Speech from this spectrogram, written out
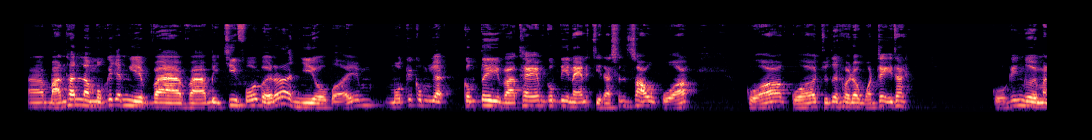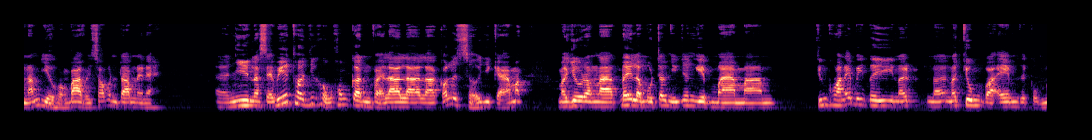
À, bản thân là một cái doanh nghiệp và và bị chi phối bởi rất là nhiều bởi một cái công nhận công ty và theo em công ty này nó chỉ là sân sau của của của chủ tịch hội đồng quản trị thôi. Của cái người mà nắm giữ khoảng 3,6% này này à, nhìn là sẽ biết thôi chứ cũng không cần phải là là là có lịch sử gì cả. Mặc mặc dù rằng là đây là một trong những doanh nghiệp mà mà chứng khoán FPT nói nói, nói chung và em thì cũng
